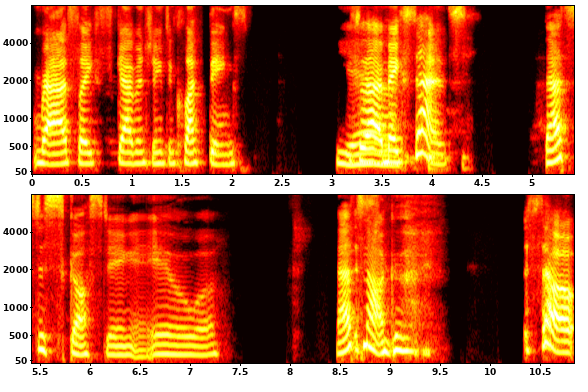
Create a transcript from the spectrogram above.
rats like scavenge things and collect things. Yeah. So that makes sense. That's disgusting. Ew. That's not good. So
